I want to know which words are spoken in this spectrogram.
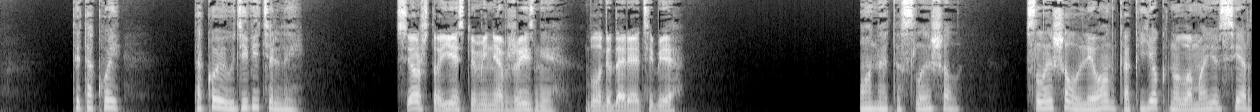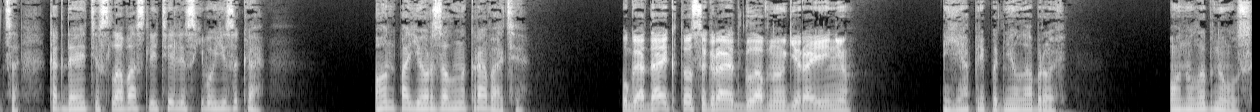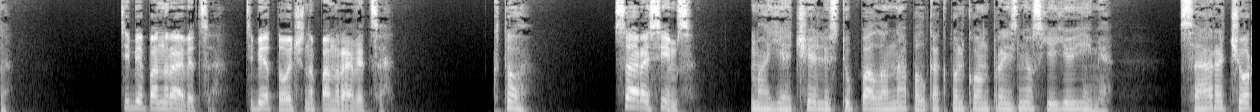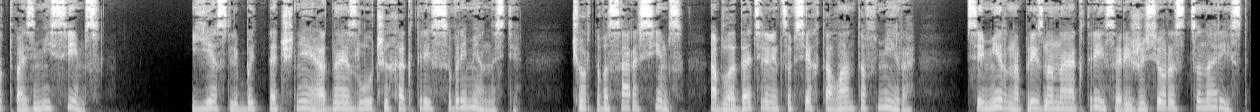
Ты такой... такой удивительный». «Все, что есть у меня в жизни, благодаря тебе». Он это слышал? Слышал ли он, как ёкнуло мое сердце, когда эти слова слетели с его языка? Он поёрзал на кровати. «Угадай, кто сыграет главную героиню?» Я приподняла бровь. Он улыбнулся. «Тебе понравится. Тебе точно понравится». «Кто?» Сара Симс». Моя челюсть упала на пол, как только он произнес ее имя. Сара, черт возьми, Симс. Если быть точнее, одна из лучших актрис современности. Чертова Сара Симс, обладательница всех талантов мира. Всемирно признанная актриса, режиссер и сценарист.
